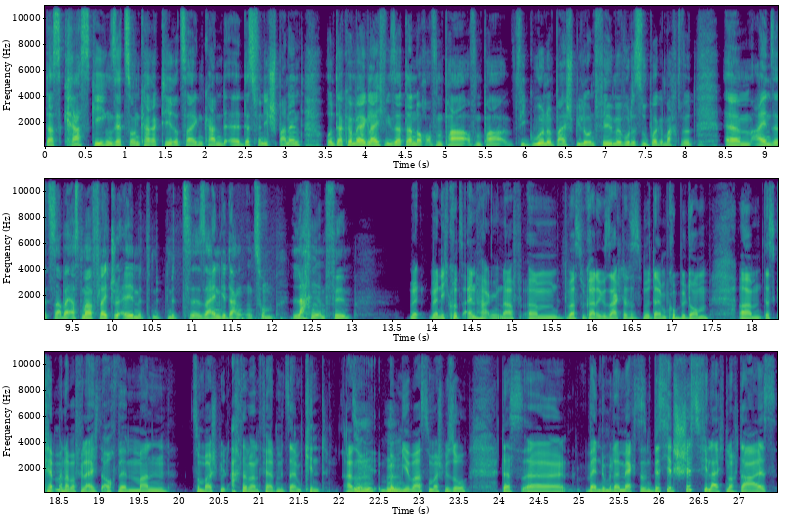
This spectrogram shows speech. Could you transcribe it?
das krass Gegensätze und Charaktere zeigen kann. Äh, das finde ich spannend und da können wir ja gleich, wie gesagt, dann noch auf ein paar, auf ein paar Figuren und Beispiele und Filme, wo das super gemacht wird, ähm, einsetzen. Aber erstmal vielleicht Joel mit, mit, mit äh, seinen Gedanken zum Lachen im Film. Wenn ich kurz einhaken darf, ähm, was du gerade gesagt hast mit deinem Kumpel Dom, ähm, das kennt man aber vielleicht auch, wenn man zum Beispiel Achterbahn fährt mit seinem Kind. Also mhm, bei mhm. mir war es zum Beispiel so, dass äh, wenn du dann merkst, dass ein bisschen Schiss vielleicht noch da ist,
